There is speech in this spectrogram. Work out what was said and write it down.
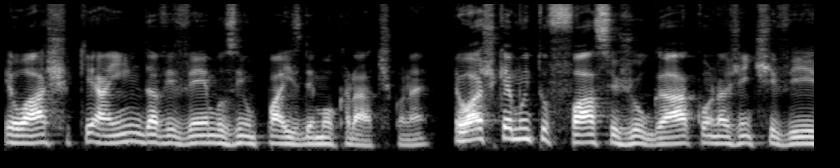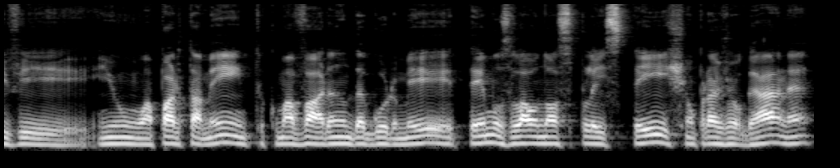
Eu acho que ainda vivemos em um país democrático, né? Eu acho que é muito fácil julgar quando a gente vive em um apartamento com uma varanda gourmet, temos lá o nosso PlayStation para jogar, né?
